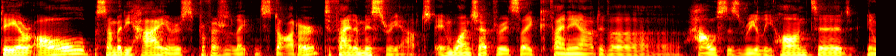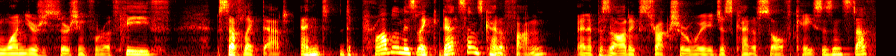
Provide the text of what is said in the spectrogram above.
they are all somebody hires Professor Layton's daughter to find a mystery out. In one chapter, it's like finding out if a house is really haunted. In one, you're searching for a thief, stuff like that. And the problem is like, that sounds kind of fun an episodic structure where you just kind of solve cases and stuff.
